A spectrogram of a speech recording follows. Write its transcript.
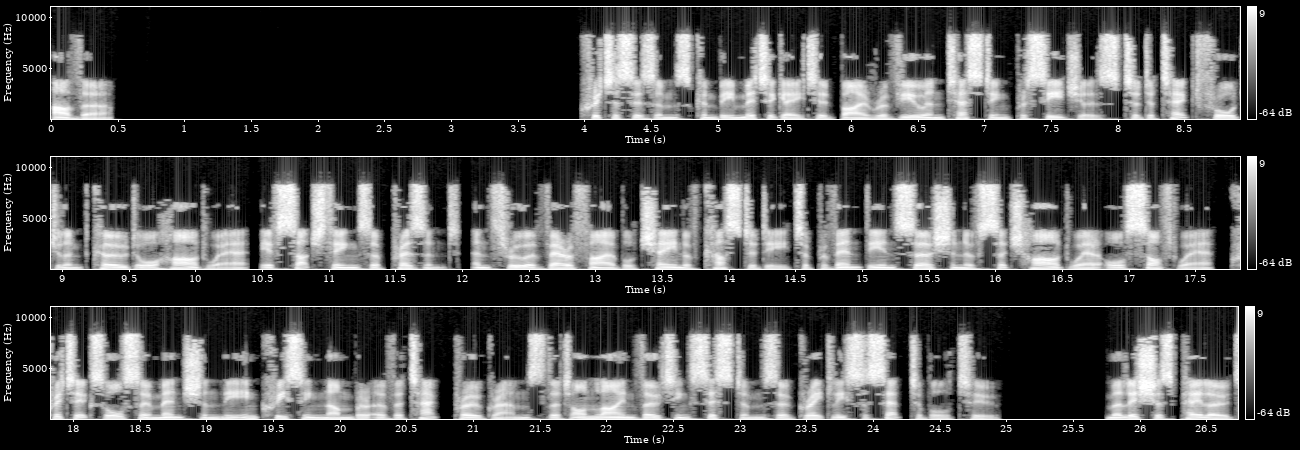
Other Criticisms can be mitigated by review and testing procedures to detect fraudulent code or hardware, if such things are present, and through a verifiable chain of custody to prevent the insertion of such hardware or software. Critics also mention the increasing number of attack programs that online voting systems are greatly susceptible to. Malicious payloads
